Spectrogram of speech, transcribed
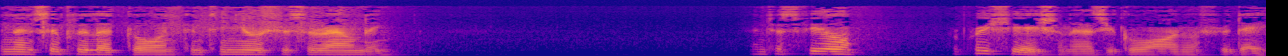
and then simply let go and continue with your surrounding. And just feel appreciation as you go on with your day.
